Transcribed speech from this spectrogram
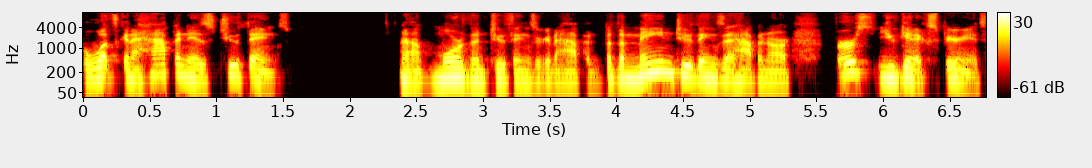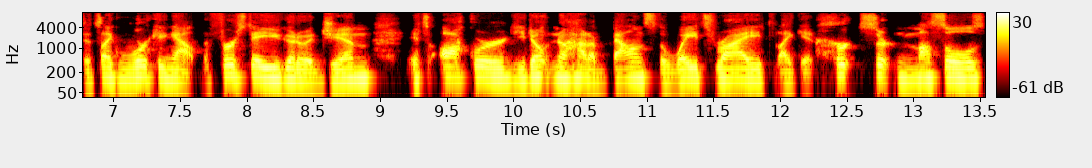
but what's going to happen is two things Now, more than two things are going to happen. But the main two things that happen are first, you get experience. It's like working out. The first day you go to a gym, it's awkward. You don't know how to balance the weights right. Like it hurts certain muscles.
